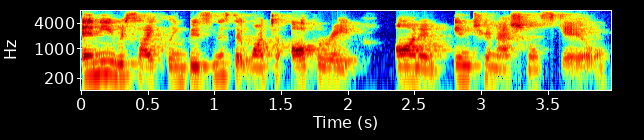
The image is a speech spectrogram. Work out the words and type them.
any recycling business that want to operate on an international scale.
